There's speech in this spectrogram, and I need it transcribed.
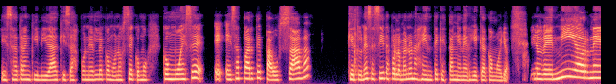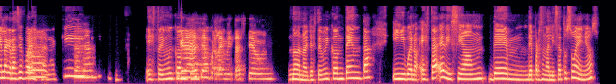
esa tranquilidad, quizás ponerle como, no sé, como, como ese, e, esa parte pausada que tú necesitas, por lo menos una gente que es tan enérgica como yo. Bienvenida, Ornella, gracias por estar aquí. Estoy muy contenta. Gracias por la invitación. No, no, yo estoy muy contenta. Y bueno, esta edición de, mm, de Personaliza tus sueños,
